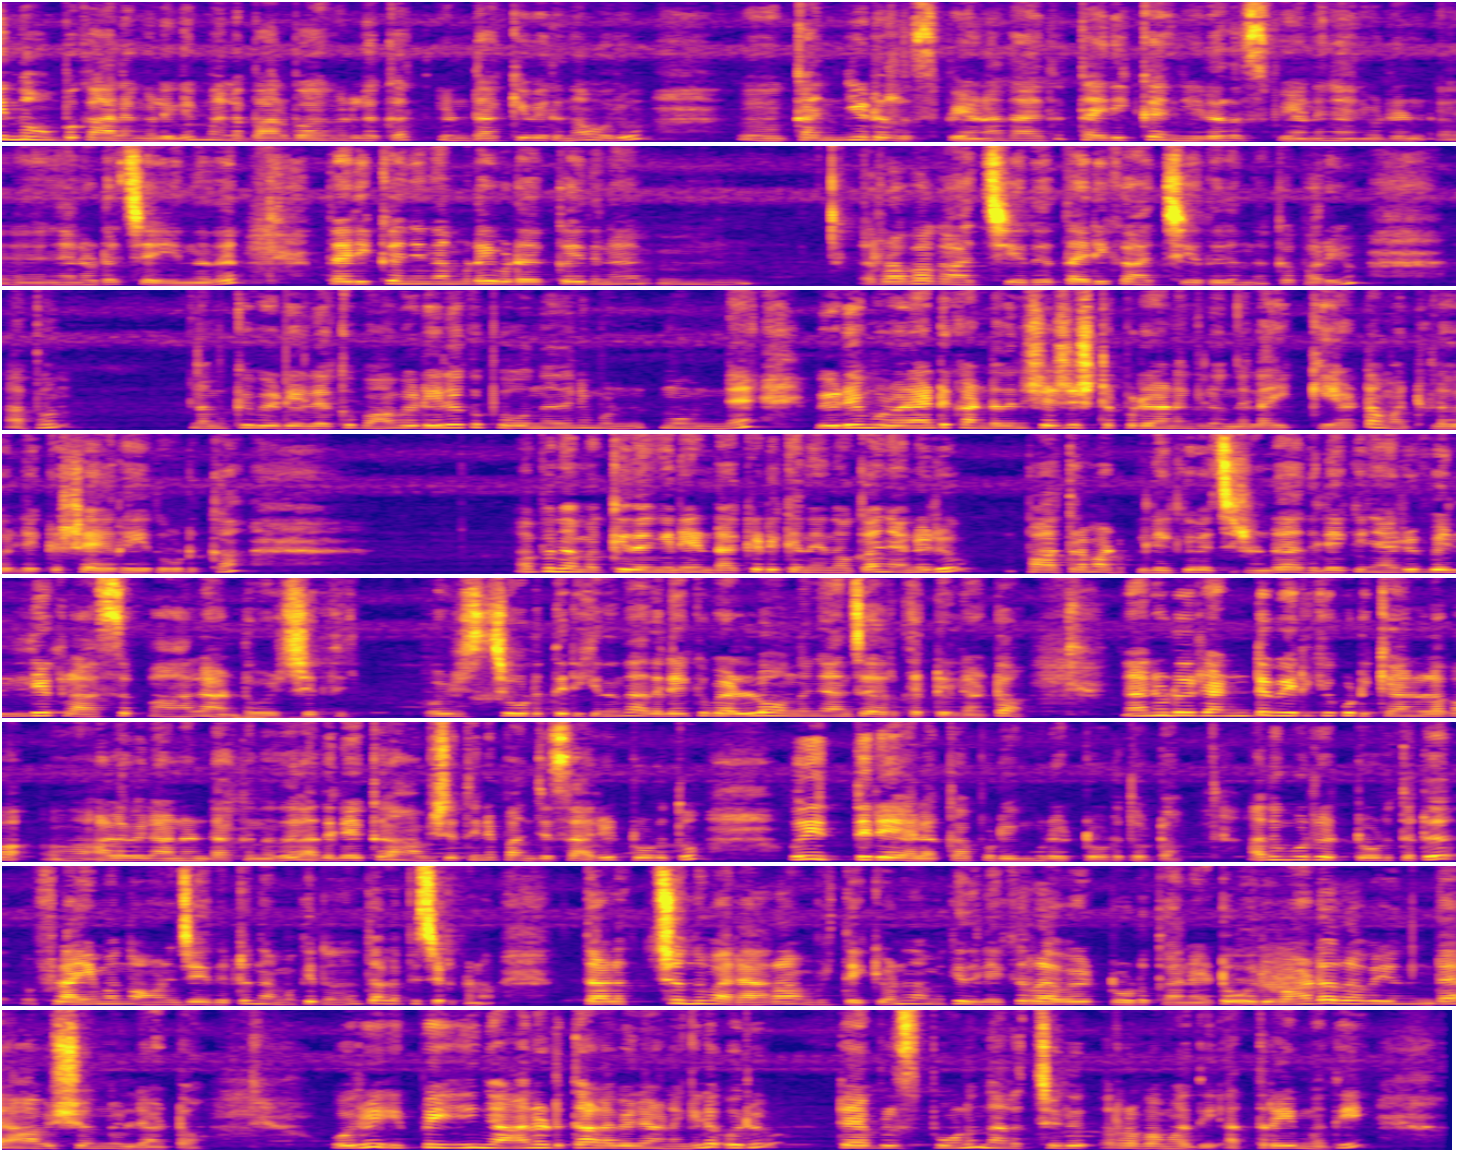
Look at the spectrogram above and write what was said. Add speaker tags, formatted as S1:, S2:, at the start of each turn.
S1: ഈ നോമ്പ് കാലങ്ങളിൽ മലബാർ ഭാഗങ്ങളിലൊക്കെ ഉണ്ടാക്കി വരുന്ന ഒരു കഞ്ഞിയുടെ റെസിപ്പിയാണ്. അതായത് തരിക്കഞ്ഞിയുടെ റെസിപ്പിയാണ് ഞാനിവിടെ ഞാനിവിടെ ചെയ്യുന്നത്. തരിക്കഞ്ഞി നമ്മുടെ ഇവിടെയൊക്കെ ഇതിന് റവ കാച്ചിയത് തരി കാച്ചിയത് എന്നൊക്കെ പറയും. അപ്പം നമുക്ക് വീഡിയോയിലേക്ക് പോകാം വീഡിയോയിലേക്ക് പോകുന്നതിന് മുൻ മുന്നേ വീഡിയോ മുഴുവനായിട്ട് കണ്ടതിന് ശേഷം ഇഷ്ടപ്പെടുകയാണെങ്കിൽ ഒന്ന് ലൈക്ക് ചെയ്യുക കേട്ടോ മറ്റുള്ളവരിലേക്ക് ഷെയർ ചെയ്ത് കൊടുക്കുക. അപ്പോൾ നമുക്കിതെങ്ങനെ ഉണ്ടാക്കിയെടുക്കുന്നതെന്ന് നോക്കാം. ഞാനൊരു പാത്രം അടുപ്പിലേക്ക് വെച്ചിട്ടുണ്ട്. അതിലേക്ക് ഞാനൊരു വലിയ ഗ്ലാസ് പാലാണ് ട്ടോ ഒഴിച്ചിട്ട് ഒഴിച്ചു കൊടുത്തിരിക്കുന്നത്. അതിലേക്ക് വെള്ളമൊന്നും ഞാൻ ചേർത്തിട്ടില്ല കേട്ടോ. ഞാനിവിടെ ഒരു രണ്ട് പേർക്ക് കുടിക്കാനുള്ള അളവിലാണ് ഉണ്ടാക്കുന്നത്. അതിലേക്ക് ആവശ്യത്തിന് പഞ്ചസാര ഇട്ട് കൊടുത്തു. ഒരു ഇത്തിരി ഏലക്കാപ്പൊടിയും കൂടി ഇട്ട് കൊടുത്തു കേട്ടോ. അതും കൂടി ഇട്ട് കൊടുത്തിട്ട് ഫ്ലെയിം ഒന്ന് ഓൺ ചെയ്തിട്ട് നമുക്കിതൊന്ന് തിളപ്പിച്ചെടുക്കണം. തിളച്ചൊന്ന് വരാറാകുമ്പോഴത്തേക്കാണ് നമുക്കിതിലേക്ക് റവ ഇട്ട് കൊടുക്കാനായിട്ട്. ഒരുപാട് റവയുടെ ആവശ്യമൊന്നുമില്ല കേട്ടോ. ഒരു ഇപ്പം ഈ ഞാനെടുത്ത അളവിലാണെങ്കിൽ ഒരു ടേബിൾ സ്പൂൺ നിറച്ചൊരു റവ മതി. അത്രയും മതി.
